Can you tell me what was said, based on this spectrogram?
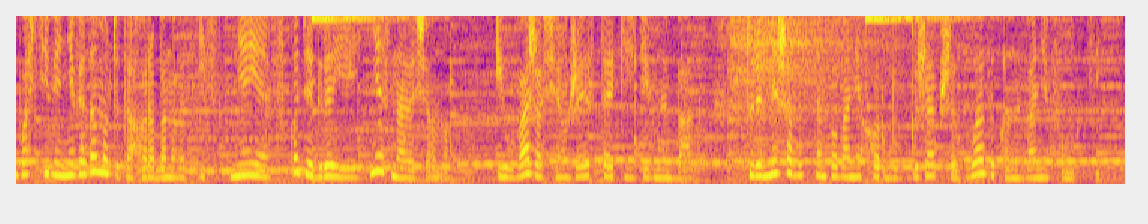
Właściwie nie wiadomo, czy ta choroba nawet istnieje, w kodzie gry jej nie znaleziono. I uważa się, że jest to jakiś dziwny bug, który miesza występowanie chorób w grze przez złe wykonywanie funkcji.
